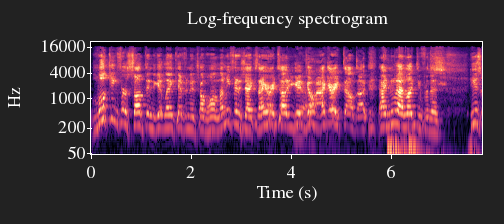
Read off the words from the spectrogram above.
looking for something to get lane kiffin in trouble hold on let me finish that because i can already tell you get Yeah. going i can already tell dog i knew i liked you for this he's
